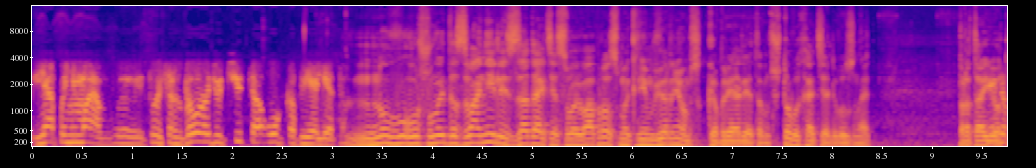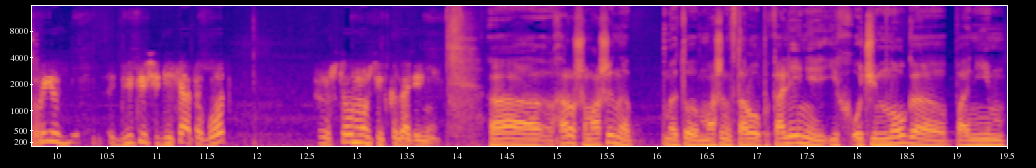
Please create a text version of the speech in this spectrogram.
я понимаю, то есть разговор идет чисто о кабриолетах. Ну, уж вы дозвонились, задайте свой вопрос, мы к ним вернемся, к кабриолетам. Что вы хотели узнать про Это Тойоту? Prius 2010 год. Что вы можете сказать о ней? А, хорошая машина, это машины второго поколения, их очень много, по ним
